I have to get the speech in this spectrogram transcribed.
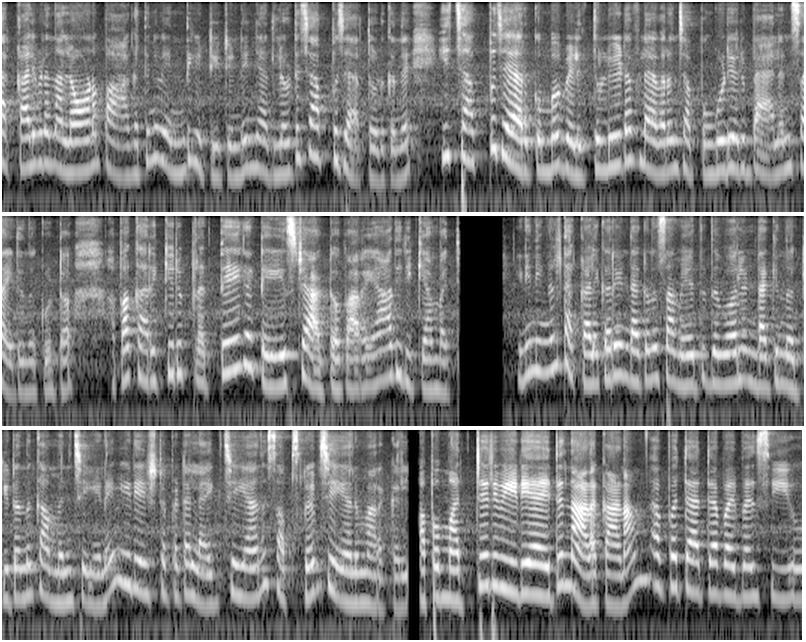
തക്കാളി ഇവിടെ നല്ലോണം പാകത്തിന് വെന്ത് കിട്ടിയിട്ടുണ്ട്. ഇനി അതിലോട്ട് ചപ്പ് ചേർത്ത് കൊടുക്കുന്നത്. ഈ ചപ്പ് ചേർക്കുമ്പോൾ വെളുത്തുള്ളിയുടെ ഫ്ലേവറും ചപ്പും കൂടി ഒരു ബാലൻസ് ആയിട്ട് നിൽക്കും കേട്ടോ അപ്പോൾ ആ കറിക്കൊരു പ്രത്യേക ടേസ്റ്റ് ആട്ടോ. പറയാതിരിക്കാൻ പറ്റും. ഇനി നിങ്ങൾ തക്കാളി കറി ഉണ്ടാക്കുന്ന സമയത്ത് ഇതുപോലെ ഉണ്ടാക്കി നോക്കിയിട്ടൊന്ന് കമന്റ് ചെയ്യണേ. വീഡിയോ ഇഷ്ടപ്പെട്ട ലൈക്ക് ചെയ്യാനും സബ്സ്ക്രൈബ് ചെയ്യാനും മറക്കല്ലേ. അപ്പോൾ മറ്റൊരു വീഡിയോ ആയിട്ട് നാളെ കാണാം. അപ്പോൾ tata bye bye see you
